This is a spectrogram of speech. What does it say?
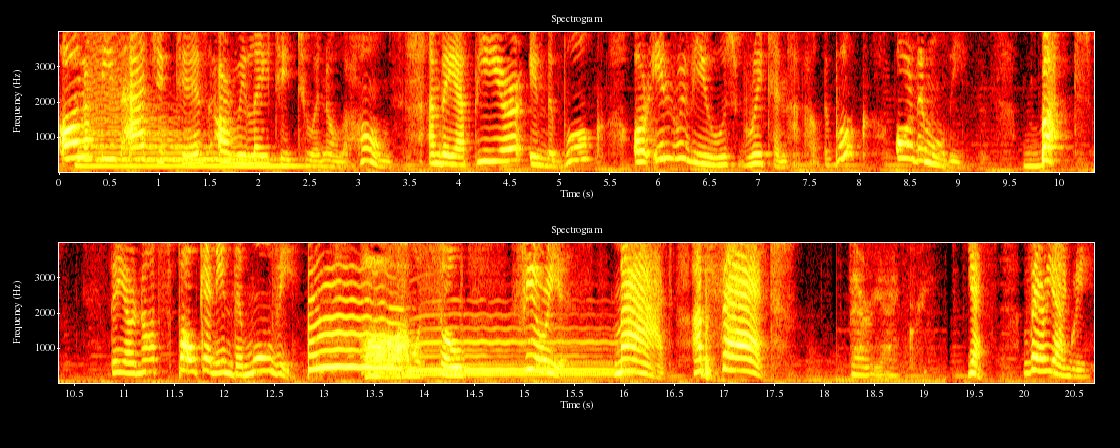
all of these adjectives are related to Enola Holmes, and they appear in the book or in reviews written about the book or the movie. But they are not spoken in the movie. Oh, I was so furious, mad, upset. Very angry. Yes, very angry.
